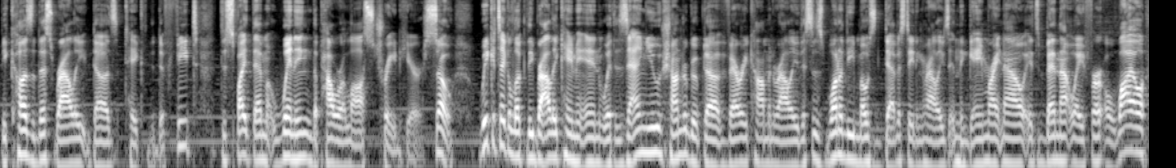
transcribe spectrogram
because this rally does take the defeat despite them winning the power loss trade here. So we could take a look. The rally came in with Xiang Yu Chandragupta very common rally. This is one of the most devastating rallies in the game right now. It's been that way for a while.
